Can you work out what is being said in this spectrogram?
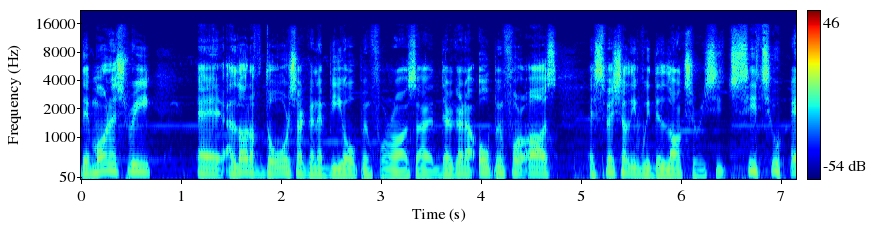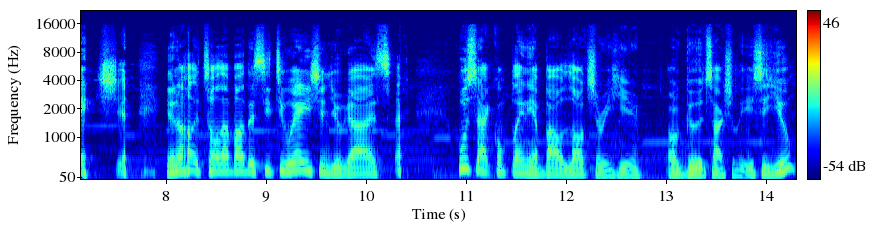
the monastery, uh, a lot of doors are gonna be open for us. Uh, they're gonna open for us especially with the luxury situation. You know, it's all about the situation, you guys. Who's that complaining about luxury here? Or goods, actually. Is it you?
